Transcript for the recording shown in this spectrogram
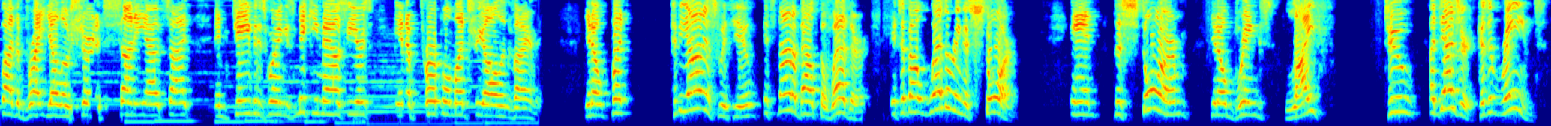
by the bright yellow shirt. It's sunny outside, and David is wearing his Mickey Mouse ears in a purple Montreal environment. You know, but to be honest with you, it's not about the weather, it's about weathering a storm. And the storm, you know, brings life to a desert because it rains.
